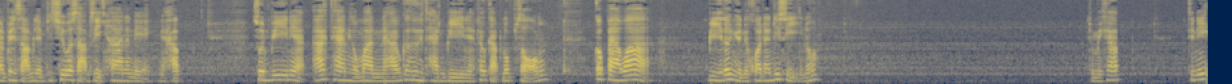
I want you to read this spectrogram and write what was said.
มันเป็นสามเหลี่ยมที่ชื่อว่า 3 4 5 นั่นเองนะครับ ส่วน B เนี่ยอาร์คแทนของมันนะครับก็คือแทน B เนี่ยเท่ากับลบ2ก็แปลว่า B ต้องอยู่ในควอดรนที่4เนาะถูกไหมครับ ทีนี้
